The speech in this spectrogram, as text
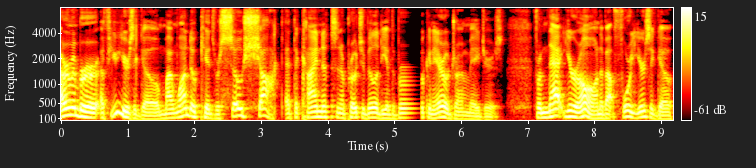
I remember a few years ago, my Wando kids were so shocked at the kindness and approachability of the Broken Arrow drum majors. From that year on, about four years ago,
